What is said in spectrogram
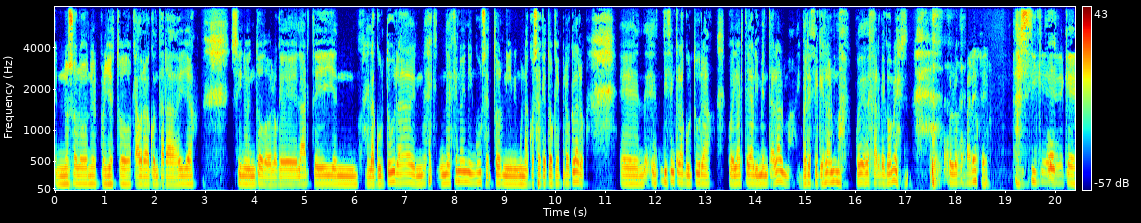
no solo en el proyecto que ahora contará ella, sino en todo, lo que el arte y en, la cultura, es que no hay ningún sector ni ninguna cosa que toque, pero claro, eh, dicen que la cultura o el arte alimenta el alma y parece que el alma puede dejar de comer, por lo que parece. Así que, que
